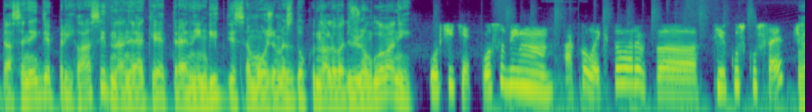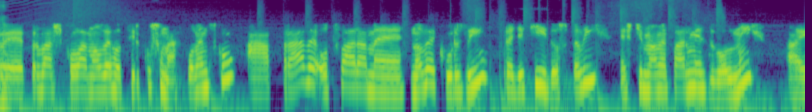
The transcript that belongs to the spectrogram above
dá sa niekde prihlásiť na nejaké tréningy, kde sa môžeme zdokonalovať v žonglovaní? Určite. Pôsobím ako lektor v Cirkusku SES, čo je prvá škola nového cirkusu na Slovensku a práve otvárame nové kurzy pre detí i dospelých. Ešte máme pár miest voľných, aj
